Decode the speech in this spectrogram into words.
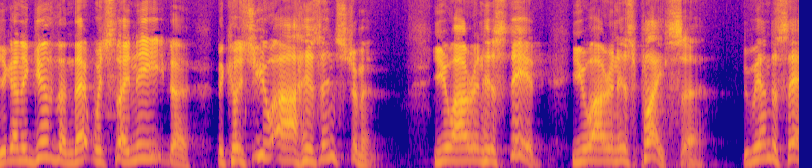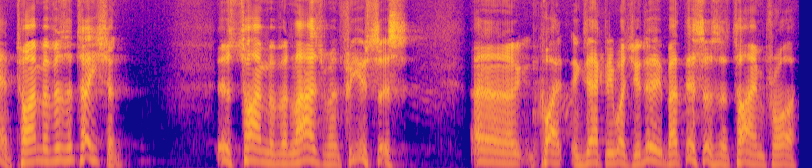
You're going to give them that which they need uh, because you are his instrument. You are in his stead. You are in his place. Uh, do we understand? Time of visitation. It's time of enlargement for you, sis. I don't know quite exactly what you do, but this is a time for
